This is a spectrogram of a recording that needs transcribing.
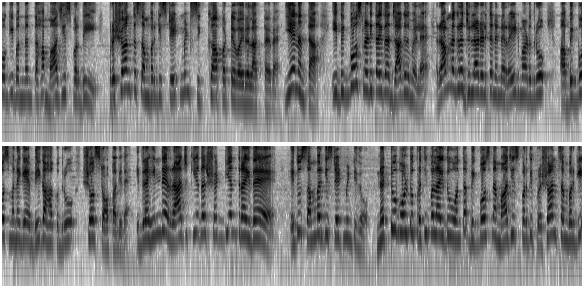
ಹೋಗಿ ಬಂದಂತಹ ಮಾಜಿ ಸ್ಪರ್ಧಿ ಪ್ರಶಾಂತ್ ಸಂಬರ್ಗಿ ಸ್ಟೇಟ್ಮೆಂಟ್ ಸಿಕ್ಕಾಪಟ್ಟೆ ವೈರಲ್ ಆಗ್ತಾ ಇದೆ. ಏನಂತ, ಈ ಬಿಗ್ ಬಾಸ್ ನಡೀತಾ ಇದ್ದ ಜಾಗದ ಮೇಲೆ ರಾಮನಗರ ಜಿಲ್ಲಾಡಳಿತ ನಿನ್ನೆ ರೈಡ್ ಮಾಡಿದ್ರು. ಆ ಬಿಗ್ ಬಾಸ್ ಮನೆಗೆ ಬೀಗ ಹಾಕಿದ್ರು. ಶೋ ಸ್ಟಾಪ್ ಆಗಿದೆ. ಇದ್ರ ಹಿಂದೆ ರಾಜಕೀಯದ ಷಡ್ಯಂತ್ರ ಇದೆ. ಇದು ಸಂಬರ್ಗಿ ಸ್ಟೇಟ್ಮೆಂಟ್ ಇದು. ನಟ್ಟು ಬೋಲ್ಟು ಪ್ರತಿಫಲ ಇದು ಅಂತ ಬಿಗ್ ಬಾಸ್ನ ಮಾಜಿ ಸ್ಪರ್ಧಿ ಪ್ರಶಾಂತ್ ಸಂಬರ್ಗಿ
